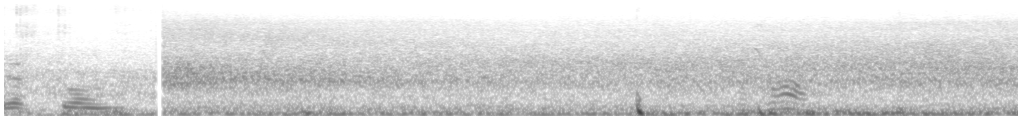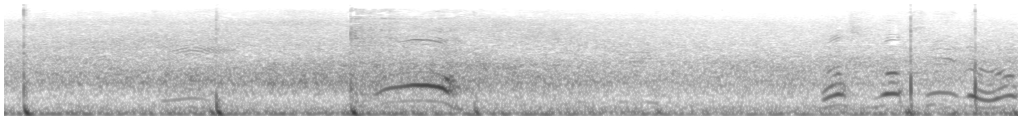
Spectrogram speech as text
Richtung. Oh! That's, that's it though,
